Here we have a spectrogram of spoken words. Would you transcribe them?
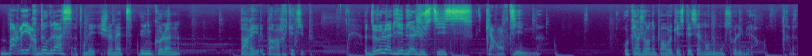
barrière de glace. Attendez, je vais mettre une colonne par, par archétype. De l'allié de la justice, Carantine. Aucun joueur ne peut invoquer spécialement de monstre lumière. Très bien.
